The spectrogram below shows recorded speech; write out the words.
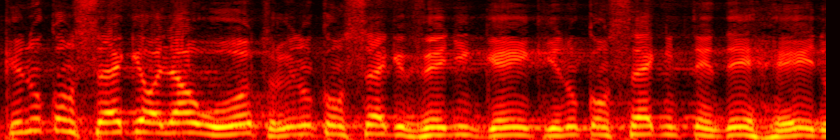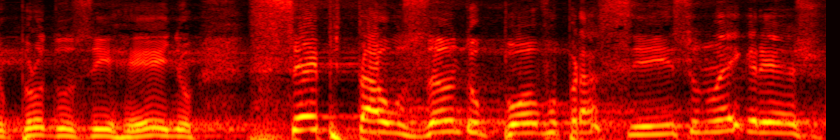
que não consegue olhar o outro, que não consegue ver ninguém, que não consegue entender reino, produzir reino, sempre está usando o povo para si, isso não é igreja.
